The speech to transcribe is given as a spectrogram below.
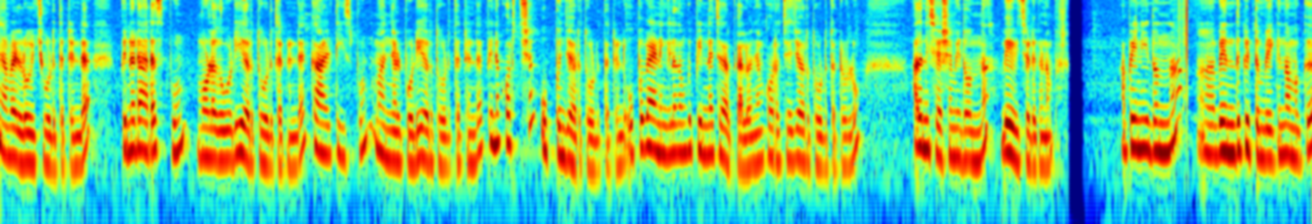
ഞാൻ വെള്ളം ഒഴിച്ച് കൊടുത്തിട്ടുണ്ട്. പിന്നെ ഒരു അര സ്പൂൺ മുളക് പൊടി ചേർത്ത് കൊടുത്തിട്ടുണ്ട്. കാൽ ടീസ്പൂൺ മഞ്ഞൾപ്പൊടി ചേർത്ത് കൊടുത്തിട്ടുണ്ട്. പിന്നെ കുറച്ച് ഉപ്പും ചേർത്ത് കൊടുത്തിട്ടുണ്ട്. ഉപ്പ് വേണമെങ്കിൽ നമുക്ക് പിന്നെ ചേർക്കാമല്ലോ ഞാൻ കുറച്ചേ ചേർത്ത് കൊടുത്തിട്ടുള്ളൂ. അതിനുശേഷം ഇതൊന്ന് വേവിച്ചെടുക്കണം. അപ്പോൾ ഇനി ഇതൊന്ന് വെന്ത് കിട്ടുമ്പോഴേക്കും നമുക്ക്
